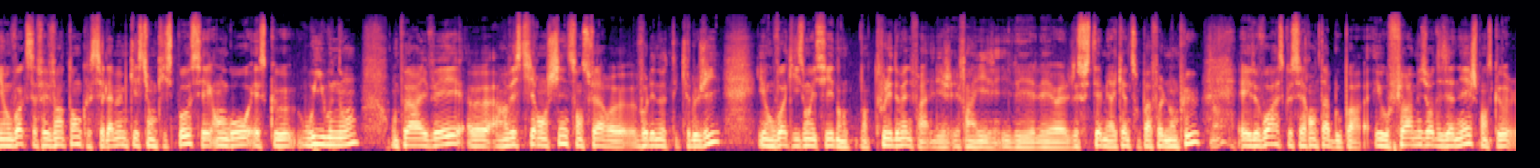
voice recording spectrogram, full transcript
Et on voit que ça fait 20 ans que c'est la même question qui se pose. C'est en gros, est-ce que oui ou non, on peut arriver à investir en Chine sans se faire voler notre technologie? Et on voit qu'ils ont essayé dans, tous les domaines. Enfin, les, enfin, les, sociétés américaines ne sont pas folles non plus. Et de voir est-ce que c'est rentable ou pas. Et au fur et à mesure des années, je pense que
